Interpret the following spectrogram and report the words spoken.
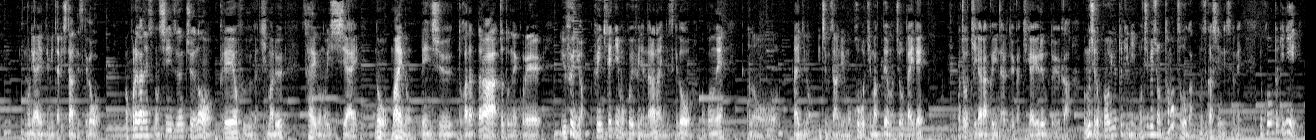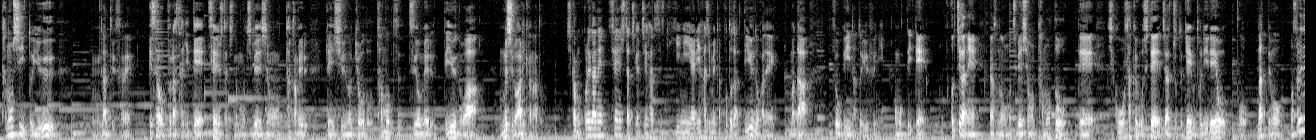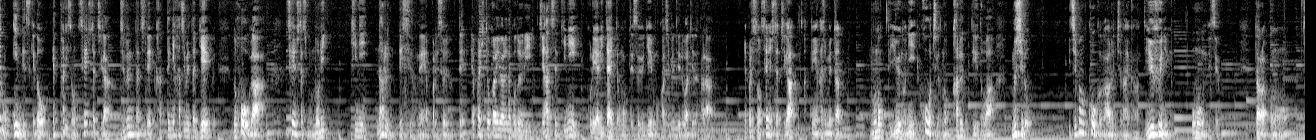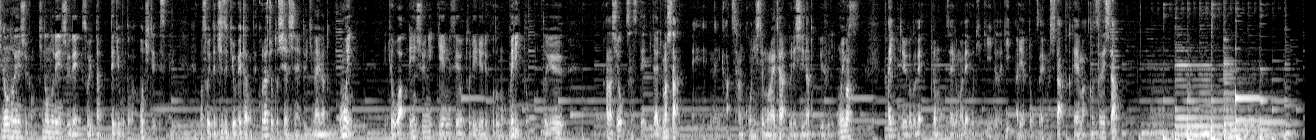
盛り上げてみたりしたんですけどまあこれがねそのシーズン中のプレーオフが決まる最後の1試合の前の練習とかだったらちょっとねこれいうふうには雰囲気的にもこういうふうにはならないんですけどこのねあの来季の一部残留もほぼ決まったような状態でちょっと気が楽になるというか気が緩むというかむしろこういう時にモチベーションを保つ方が難しいんですよね。でこの時に楽しいという何て言うんですかね餌をぶら下げて選手たちのモチベーションを高める練習の強度を保つ強めるっていうのはむしろありかなと。しかもこれがね選手たちが自発的にやり始めたことだっていうのがねまたすごくいいなというふうに思っていてこっちがねそのモチベーションを保とうって試行錯誤してじゃあちょっとゲーム取り入れようとなっても、まあ、それでもいいんですけどやっぱりその選手たちが自分たちで勝手に始めたゲームの方が選手たちも乗り気になるんですよねやっぱりそういうのって。やっぱり人から言われたことより自発的にこれやりたいと思ってそういうゲームを始めてるわけだから。やっぱりその選手たちが勝手に始めたものっていうのにコーチが乗っかるっていうのはむしろ一番効果があるんじゃないかなっていうふうにも思うんですよ。だからこの昨日の練習かも昨日の練習でそういった出来事が起きてですね、まあ、そういった気づきを得たのでこれはちょっとシェアしないといけないなと思い今日は練習にゲーム性を取り入れることのメリットという話をさせていただきました、え、何か参考にしてもらえたら嬉しいなというふうに思います。はいということで今日も最後までお聴きいただきありがとうございました。片山和沙でした。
